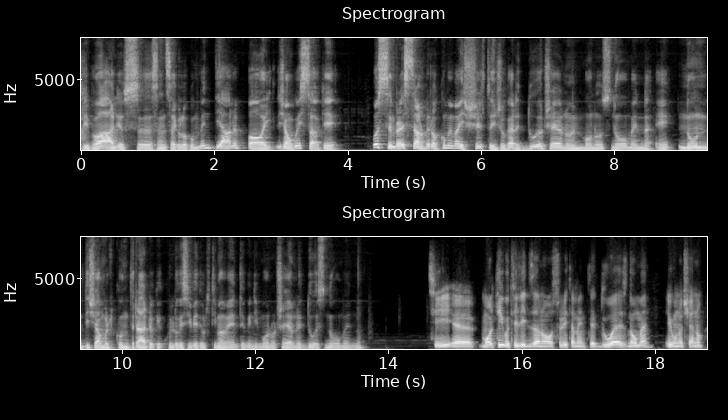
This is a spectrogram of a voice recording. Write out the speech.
Ripo Alius, senza che lo commentiamo, e poi, diciamo, questa che può sembrare strano, però come mai hai scelto di giocare due Oceano e Mono Snowman e non, diciamo, il contrario che è quello che si vede ultimamente, quindi Mono Oceano e due Snowman? Sì, eh, molti utilizzano solitamente due Snowman e un Oceano,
